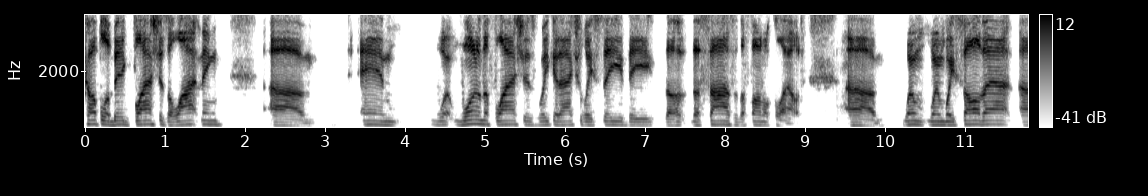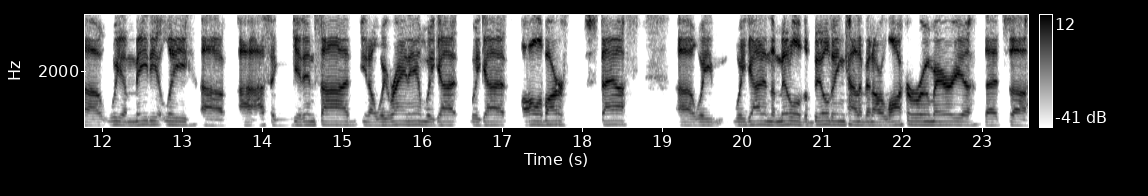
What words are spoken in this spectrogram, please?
couple of big flashes of lightning. Um, and what, one of the flashes, we could actually see the, the, the size of the funnel cloud. Um, when when we saw that, uh, we immediately uh, I, I, said, "Get inside!" You know, we ran in. We got we got all of our staff. Uh, we we got in the middle of the building, kind of in our locker room area. That's uh,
